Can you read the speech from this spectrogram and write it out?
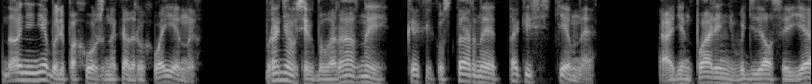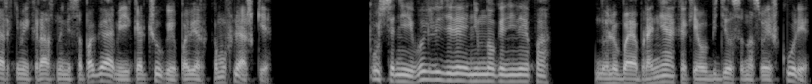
но они не были похожи на кадровых военных. Броня у всех была разной, как и кустарная, так и системная. Один парень выделялся яркими красными сапогами и кольчугой поверх камуфляжки. Пусть они и выглядели немного нелепо, но любая броня, как я убедился на своей шкуре,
